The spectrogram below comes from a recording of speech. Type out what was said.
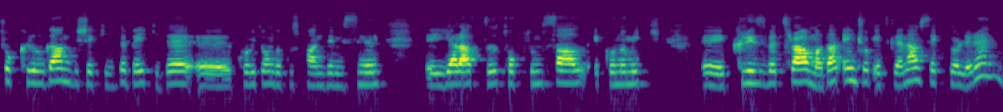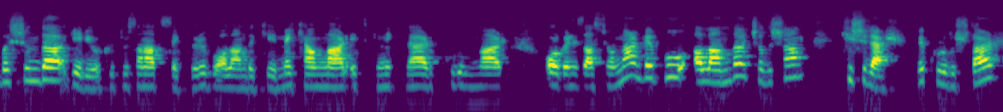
çok kırılgan bir şekilde belki de e, COVID-19 pandemisinin e, yarattığı toplumsal, ekonomik e, kriz ve travmadan en çok etkilenen sektörlerin başında geliyor kültür sanat sektörü. Bu alandaki mekanlar, etkinlikler, kurumlar, organizasyonlar ve bu alanda çalışan kişiler ve kuruluşlar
